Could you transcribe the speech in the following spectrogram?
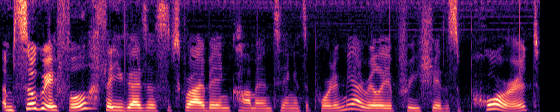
I'm so grateful that you guys are subscribing, commenting, and supporting me. I really appreciate the support.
